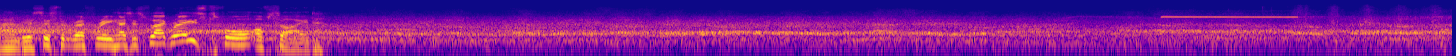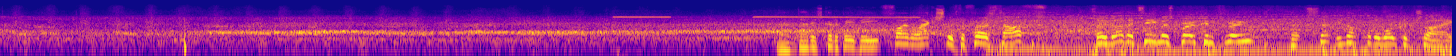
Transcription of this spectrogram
And the assistant referee has his flag raised for offside. And that is going to be the final action of the first half. So neither team has broken through, but certainly not for the want of trying.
